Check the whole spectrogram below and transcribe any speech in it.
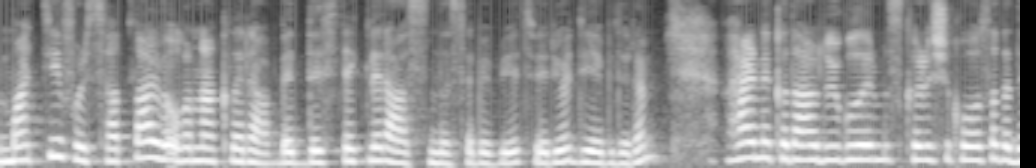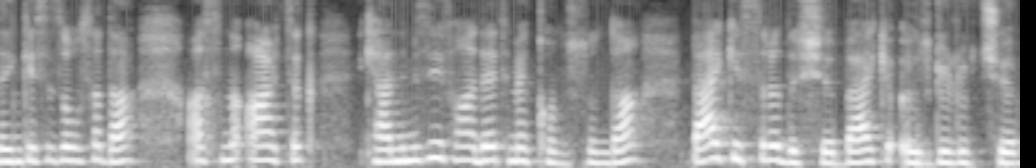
maddi fırsatlar ve olanaklara ve desteklere aslında sebebiyet veriyor diyebilirim. Her ne kadar duygularımız karışık olsa da dengesiz olsa da aslında artık kendimizi ifade etmek konusunda belki sıra dışı, belki özgürlükçü,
